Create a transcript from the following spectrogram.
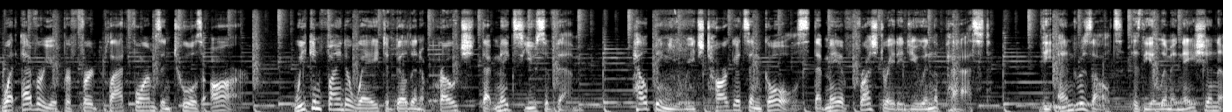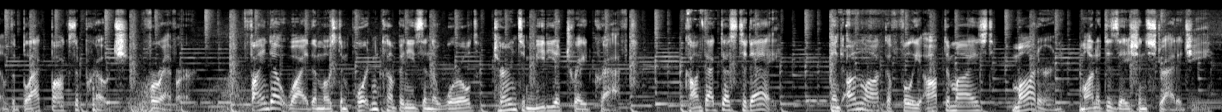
whatever your preferred platforms and tools are, we can find a way to build an approach that makes use of them, helping you reach targets and goals that may have frustrated you in the past. The end result is the elimination of the black box approach forever. Find out why the most important companies in the world turn to Media Tradecraft. Contact us today and unlock a fully optimized, modern monetization strategy.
